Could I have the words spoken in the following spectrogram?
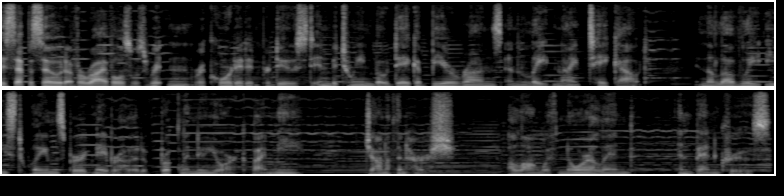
This episode of Arrivals was written, recorded, and produced in between bodega beer runs and late night takeout in the lovely East Williamsburg neighborhood of Brooklyn, New York, by me, Jonathan Hirsch, along with Nora Lind and Ben Cruz.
